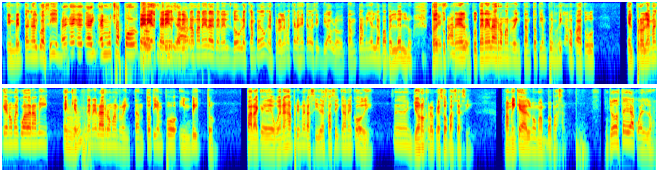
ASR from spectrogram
Inventan algo así. Eh, eh, eh, Hay, hay muchas Sería, sería, sería una manera de tener dobles campeón. El problema es que la gente va a decir, diablo, tanta mierda para perderlo. Entonces, tú tener, tú tener a Roman Reigns tanto tiempo invicto para tú. El problema que no me cuadra a mí es que tener a Roman Reigns tanto tiempo invicto para que de buenas a primeras así de fácil gane Cody. Eh, yo no creo que eso pase así. Para mí que algo más va a pasar. Yo estoy de acuerdo.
